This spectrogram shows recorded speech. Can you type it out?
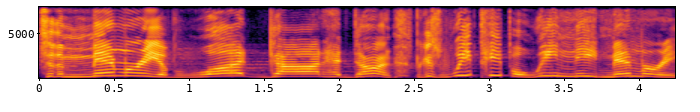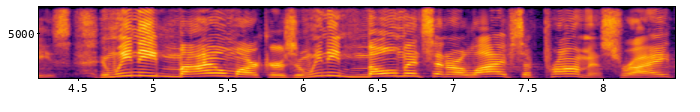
to the memory of what God had done. Because we people, we need memories and we need mile markers and we need moments in our lives of promise, right?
